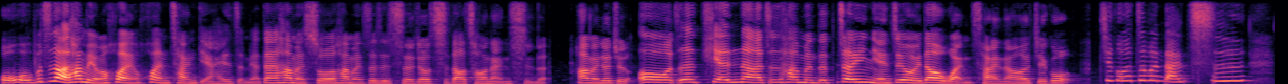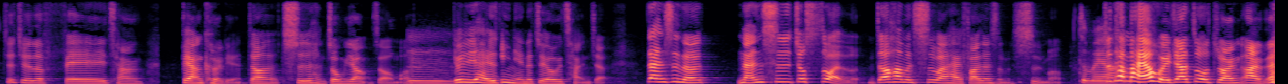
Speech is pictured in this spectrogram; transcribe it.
我我不知道他们有没有换换餐点还是怎么样，但是他们说他们这次吃的就吃到超难吃的。他们就觉得哦，真的天哪，这是他们的这一年最后一道晚餐，然后结果结果这么难吃，就觉得非常非常可怜。这样吃很重要，知道吗？嗯，尤其还是一年的最后一餐这样。但是呢，难吃就算了，你知道他们吃完还发生什么事吗？怎么样？就他们还要回家做专案。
